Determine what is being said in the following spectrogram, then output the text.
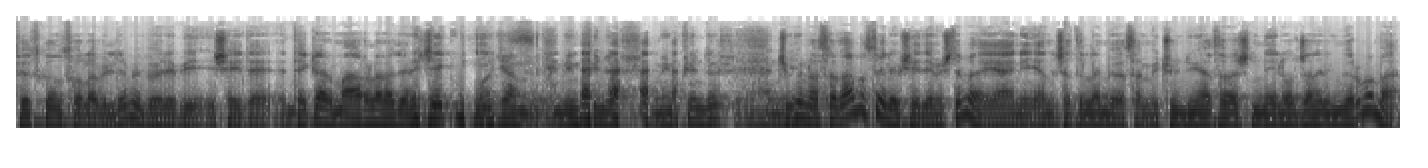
söz konusu olabilir mi böyle bir şeyde? Tekrar mağaralara dönecek miyiz? Hocam mümkündür, mümkündür. Yani Çünkü Nostradamus öyle bir şey demiş değil mi? Yani yanlış hatırlamıyorsam. Üçüncü Dünya Savaşı'nın neyle olacağını bilmiyorum ama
